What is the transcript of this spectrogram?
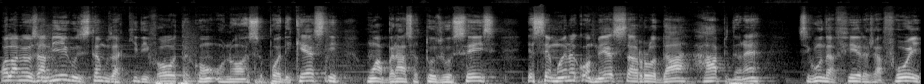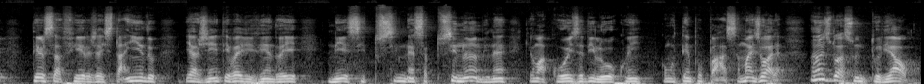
Olá, meus amigos, estamos aqui de volta com o nosso podcast. Um abraço a todos vocês. E a semana começa a rodar rápido, né? Segunda-feira já foi, terça-feira já está indo e a gente vai vivendo aí nesse nessa tsunami, né? Que é uma coisa de louco, hein? Como o tempo passa. Mas olha, antes do assunto tutorial,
